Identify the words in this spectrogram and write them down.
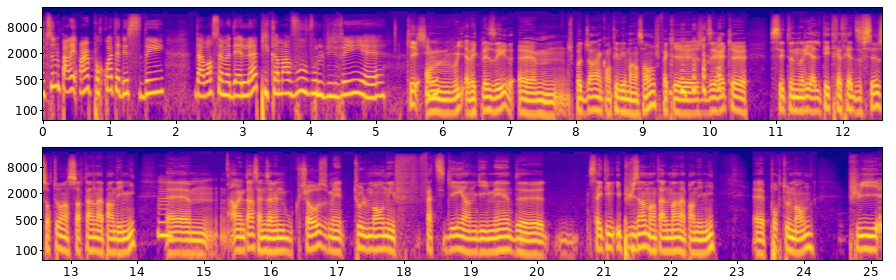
Veux-tu nous parler, un, pourquoi tu as décidé d'avoir ce modèle-là, puis comment vous, vous le vivez? Euh, OK, oui, avec plaisir. Euh, je suis pas de genre à compter des mensonges, fait que je dirais que c'est une réalité très, très difficile, surtout en sortant de la pandémie. Hmm. Euh, en même temps, ça nous amène beaucoup de choses, mais tout le monde est fatigué, entre guillemets, de... Ça a été épuisant mentalement, la pandémie, euh, pour tout le monde. Puis,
